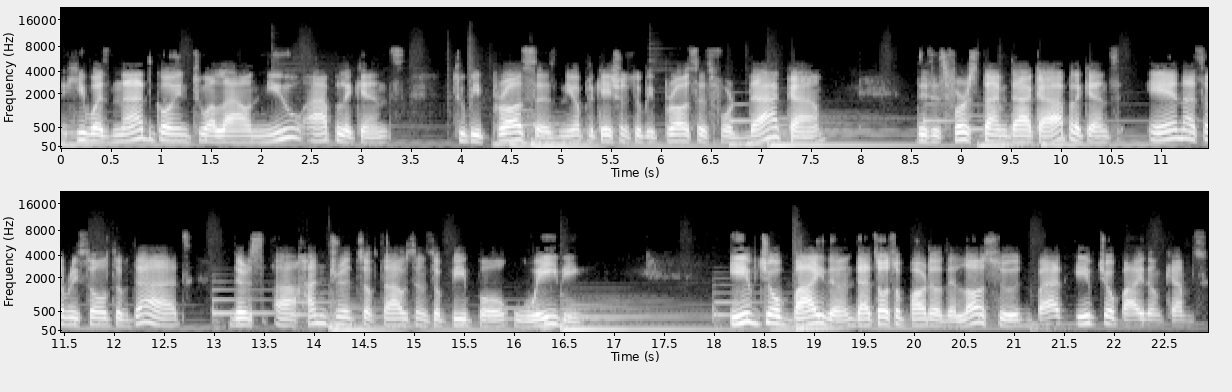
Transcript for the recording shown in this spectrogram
he was not going to allow new applicants to be processed, new applications to be processed for DACA. This is first time DACA applicants. And as a result of that, there's uh, hundreds of thousands of people waiting if Joe Biden, that's also part of the lawsuit, but if Joe Biden comes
